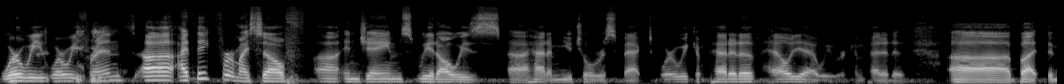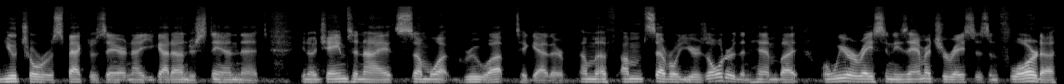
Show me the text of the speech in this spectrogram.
were we were we friends? Uh, I think for myself uh, and James, we had always uh, had a mutual respect. Were we competitive? Hell yeah, we were competitive. Uh, but the mutual respect was there. Now you got to understand that you know James and I somewhat grew up together. I'm a, I'm several years older than him, but when we were racing these amateur races in Florida,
